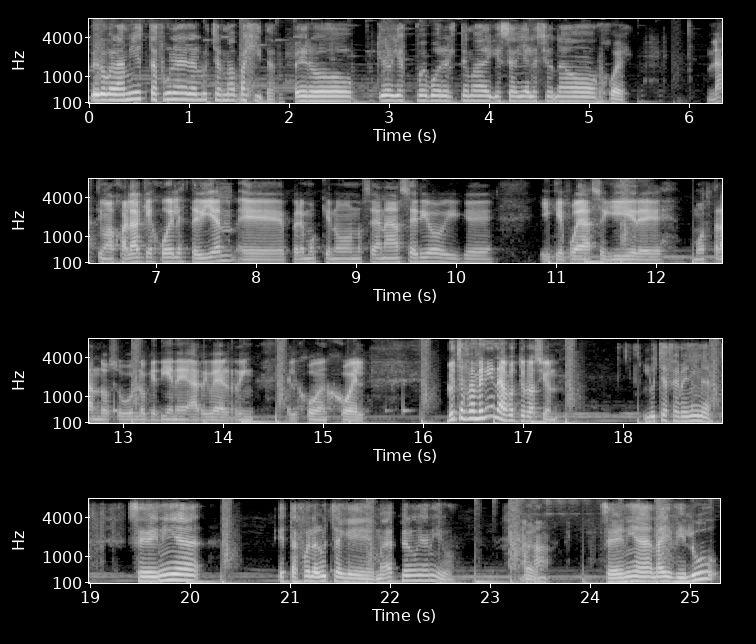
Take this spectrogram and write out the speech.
Pero para mí esta fue una de las luchas más bajitas, pero creo que fue por el tema de que se había lesionado Joel. Lástima, ojalá que Joel esté bien. Eh, esperemos que no, sea nada serio y que, que pueda seguir eh, mostrando su, lo que tiene arriba del ring el joven Joel. Lucha femenina a continuación. Lucha femenina. Se venía. Esta fue la lucha que más espero, mi amigo. Bueno, se venía Night Bilou,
